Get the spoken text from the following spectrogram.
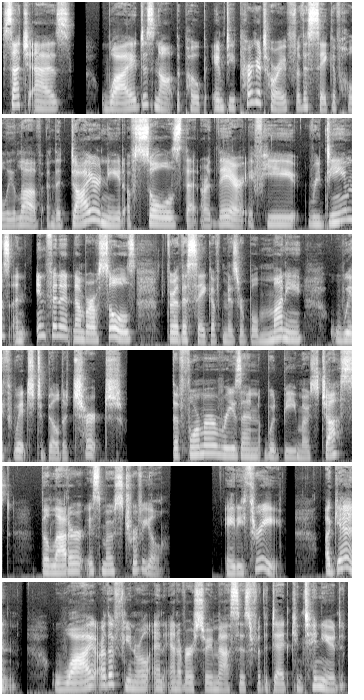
Such as, why does not the Pope empty purgatory for the sake of holy love and the dire need of souls that are there if he redeems an infinite number of souls for the sake of miserable money with which to build a church? The former reason would be most just, the latter is most trivial. 83. Again, why are the funeral and anniversary masses for the dead continued,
